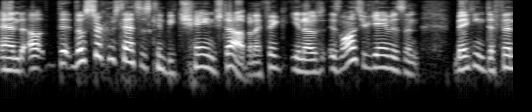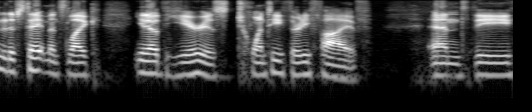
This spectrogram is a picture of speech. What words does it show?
and uh, th- those circumstances can be changed up. And I think you know, as long as your game isn't making definitive statements like, you know, the year is twenty thirty five, and the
